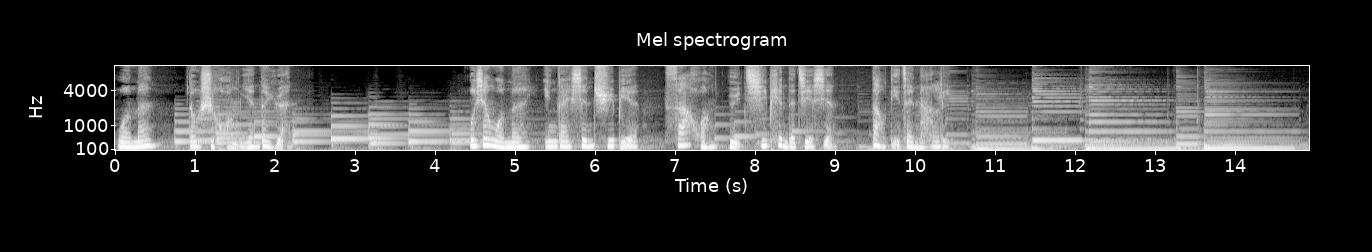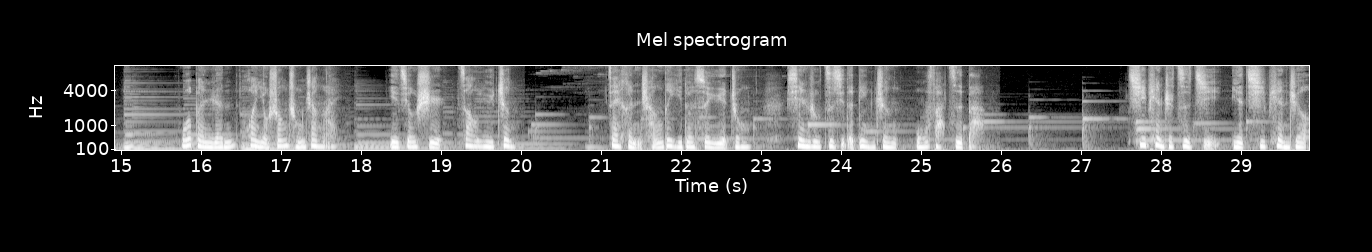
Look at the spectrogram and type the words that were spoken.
我们都是谎言的源。我想，我们应该先区别撒谎与欺骗的界限到底在哪里。我本人患有双重障碍，也就是躁郁症。在很长的一段岁月中，陷入自己的病症。无法自拔，欺骗着自己，也欺骗着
